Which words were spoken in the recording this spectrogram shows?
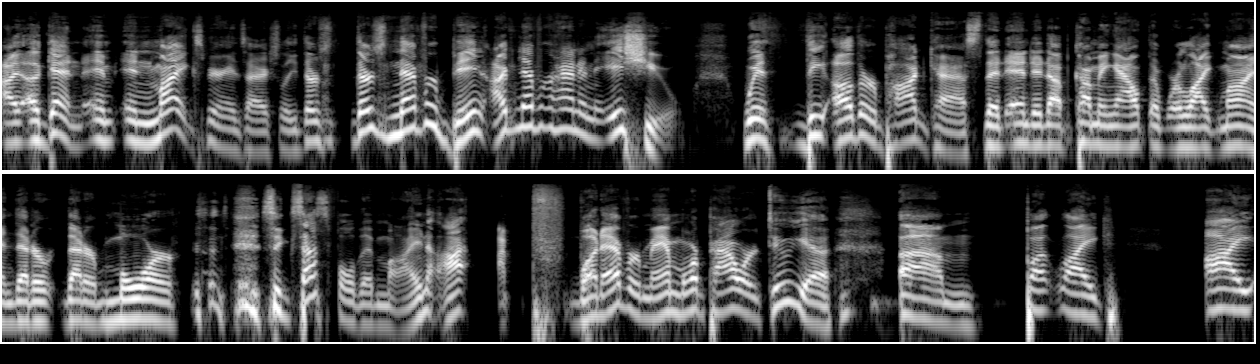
I, again in, in my experience actually there's there's never been I've never had an issue with the other podcasts that ended up coming out that were like mine that are that are more successful than mine. I, I whatever, man, more power to you. Um, but like I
